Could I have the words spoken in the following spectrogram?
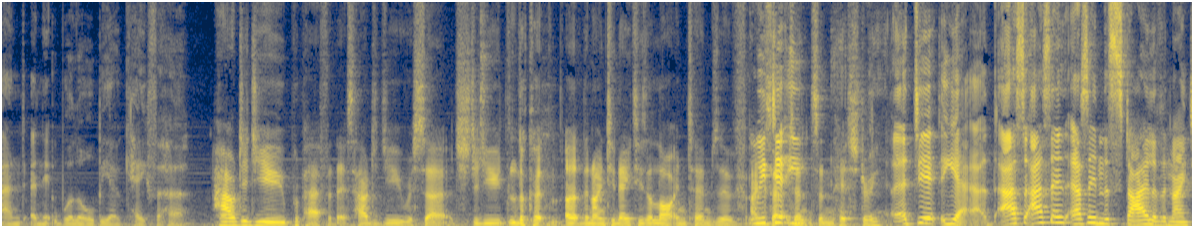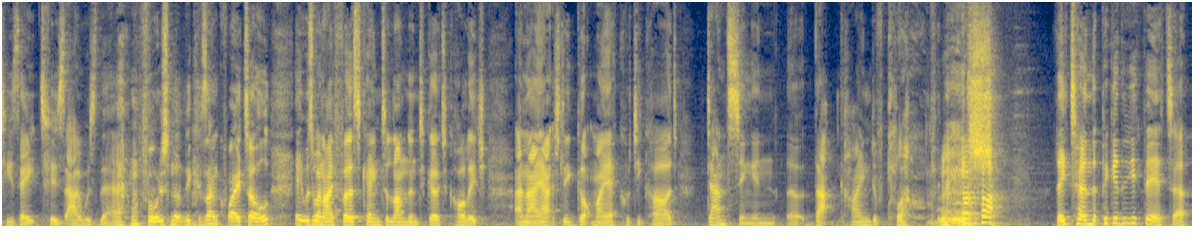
and, and it will all be okay for her. How did you prepare for this? How did you research? Did you look at uh, the 1980s a lot in terms of We did- acceptance and history? I did, yeah. As as in, as in the style of the nineties, eighties, I was there. Unfortunately, because I'm quite old. It was when I first came to London to go to college, and I actually got my equity card dancing in uh, that kind of club. Ish. they turned the Piccadilly Theatre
